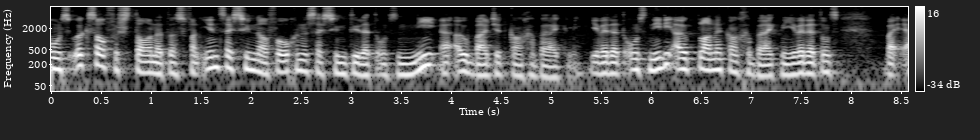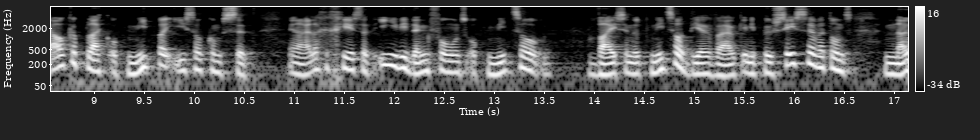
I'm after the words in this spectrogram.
ons ook sal verstaan dat ons van een seisoen na volgende seisoen toe dat ons nie 'n ou budget kan gebruik nie. Jy weet dat ons nie die ou planne kan gebruik nie. Jy weet dat ons by elke plek opnuut by U sal kom sit en Heilige Gees dat U hierdie ding vir ons opnuut sal wys en opnuut sal deurwerk en die prosesse wat ons nou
